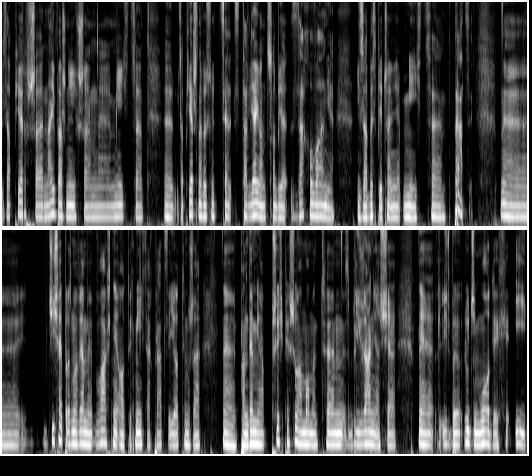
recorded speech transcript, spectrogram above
Za pierwsze, najważniejsze miejsce, za pierwszy najważniejszy cel, stawiając sobie zachowanie i zabezpieczenie miejsc pracy Dzisiaj porozmawiamy właśnie o tych miejscach pracy i o tym, że e, pandemia przyspieszyła moment zbliżania się e, liczby ludzi młodych i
